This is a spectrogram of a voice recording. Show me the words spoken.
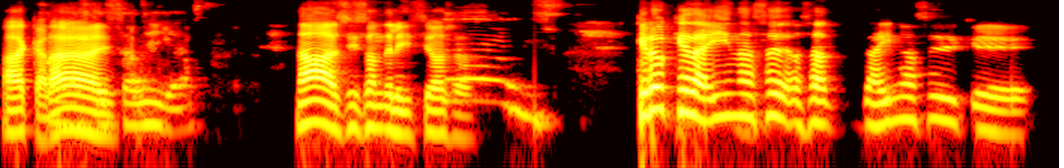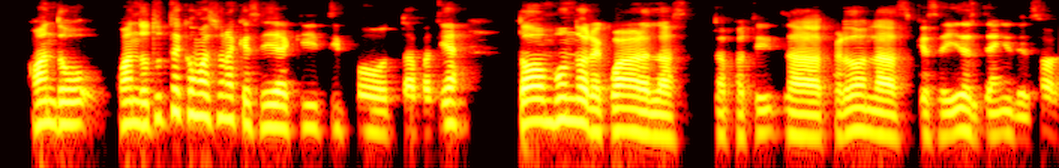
ah, caray. quesadillas. No, sí son deliciosas. Creo que de ahí nace, o sea, de ahí nace que cuando, cuando tú te comes una quesadilla aquí tipo tapatía, todo el mundo recuerda las tapati- la- perdón, las quesadillas del Tianguis del Sol.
